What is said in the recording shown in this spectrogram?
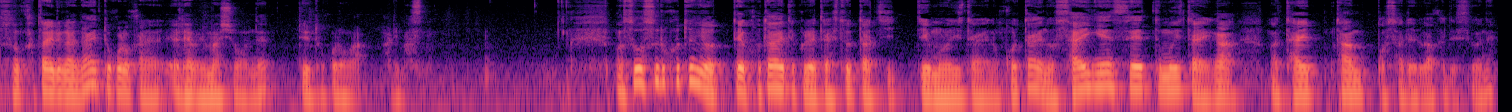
その偏りがないところから選びましょうねっていうところがあります。まあ、そうすることによって答えてくれた人たちっていうもの自体の答えの再現性っていうもの自体が、まあ、担保されるわけですよね。いわ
